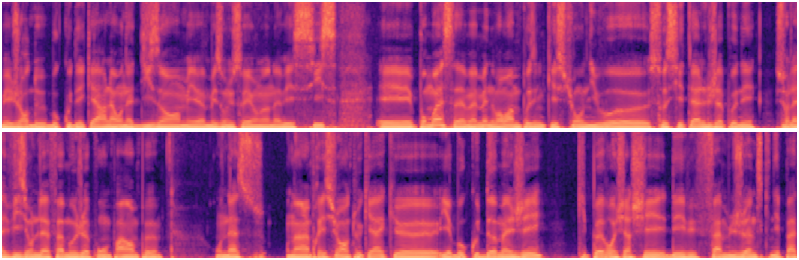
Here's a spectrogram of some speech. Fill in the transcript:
mais genre de beaucoup d'écart. Là on a 10 ans, mais euh, Maison du Soleil on en avait 6. Et pour moi ça m'amène vraiment à me poser une question au niveau euh, sociétal japonais, sur la vision de la femme au Japon. Par exemple, euh, on a, on a l'impression en tout cas qu'il y a beaucoup d'hommes âgés qui peuvent rechercher des femmes jeunes, ce qui n'est pas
